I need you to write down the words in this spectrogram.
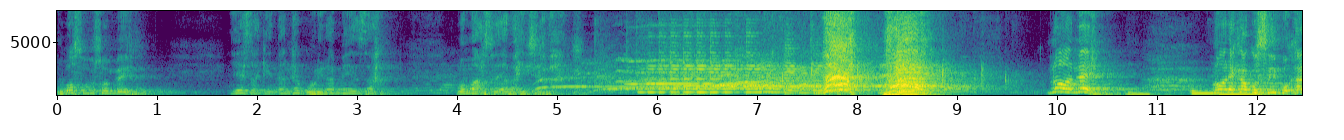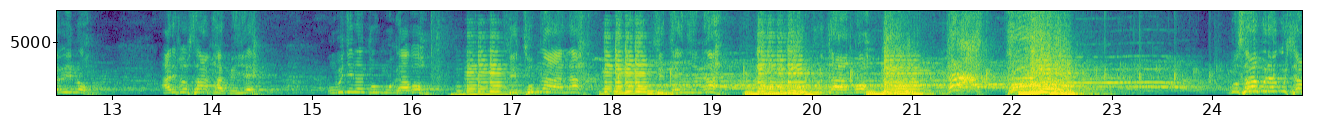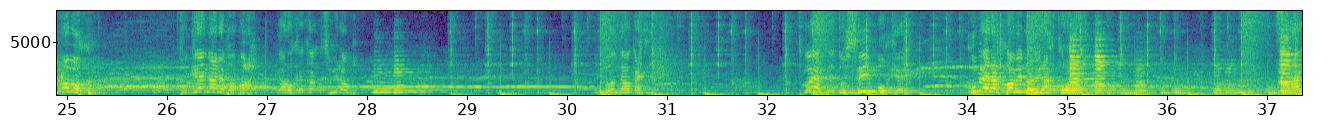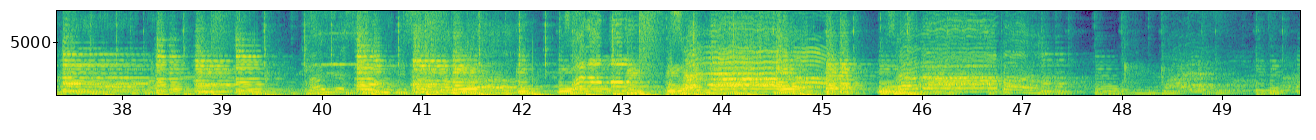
ubwo si ubushomeri. Yesu agenda antegurira ameza mu maso y'abahisha banje none. Noreka gusimbuka bino. Aribyo byankamiye ubu nyine ndi umugabo. Mfite umwana. Mfite nyina. Mfite umuryango. Muzamure gutya amaboko. Tugendane papa. Garuka ga- subiramo. Itondeho gake. Dusimbuke. Kubera ko bino birakora salama.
